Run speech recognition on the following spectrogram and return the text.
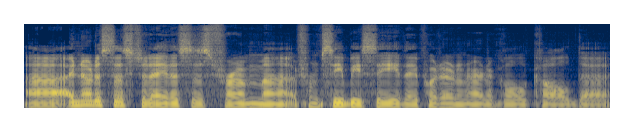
uh, I noticed this today. This is from uh, from CBC. They put out an article called uh,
